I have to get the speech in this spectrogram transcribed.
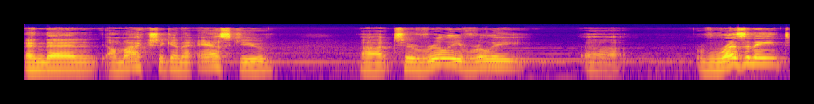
and then I'm actually going to ask you uh, to really, really uh, resonate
